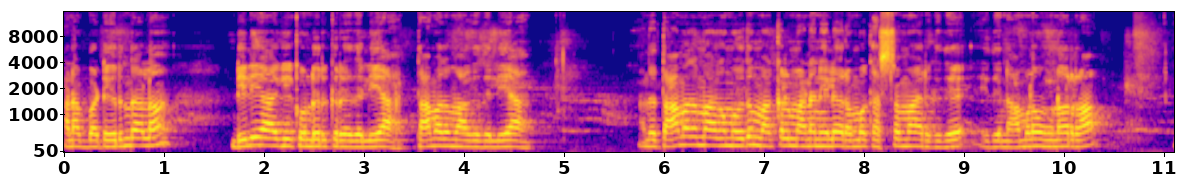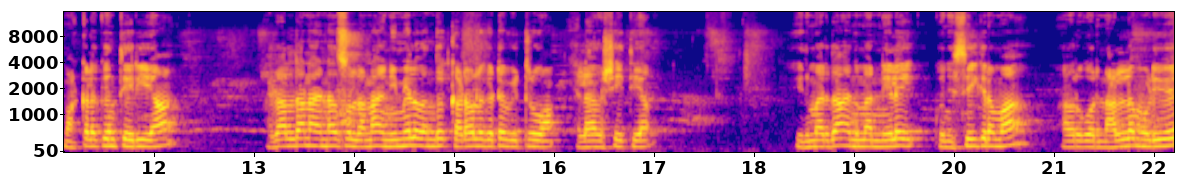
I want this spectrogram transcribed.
ஆனால் பட் இருந்தாலும் டிலே ஆகி கொண்டு இருக்கிறது இல்லையா? தாமதமாகுது இல்லையா? அந்த தாமதமாகும் போது மக்கள் மனநிலை ரொம்ப கஷ்டமாக இருக்குது. இது நாமளும் உணர்கிறோம் மக்களுக்கும் தெரியும். அதால் தான் நான் என்ன சொல்கிறேன்னா இனிமேல் வந்து கடவுள்கிட்ட விட்டுருவோம் எல்லா விஷயத்தையும். இது மாதிரி தான் இந்த மாதிரி நிலை கொஞ்சம் சீக்கிரமாக அவருக்கு ஒரு நல்ல முடிவு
